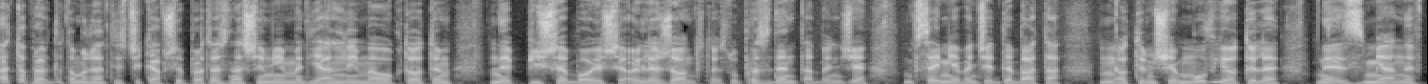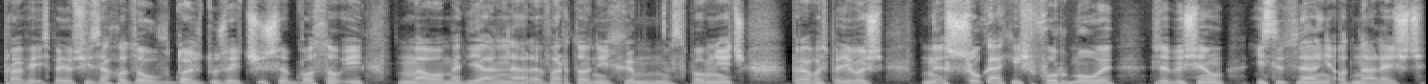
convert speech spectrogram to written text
A to prawda, to może to jest ciekawszy proces, znacznie mniej medialny i mało kto o tym y, pisze, bo jeszcze o ile rząd, to jest u prezydenta, będzie w Sejmie, będzie debata, y, o tym się mówi, o tyle zmiany w Prawie i Sprawiedliwości zachodzą w dość dużej ciszy, bo są i mało medialne, ale warto o nich wspomnieć. Prawo i Sprawiedliwość szuka jakiejś formuły, żeby się instytucjonalnie odnaleźć.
